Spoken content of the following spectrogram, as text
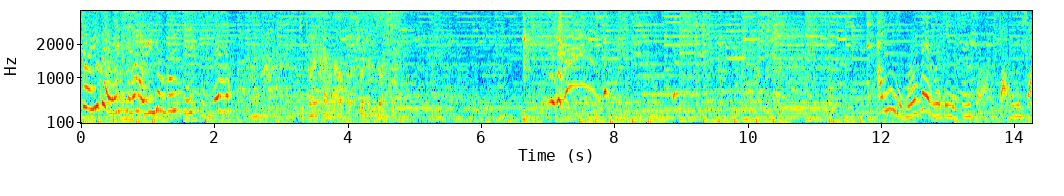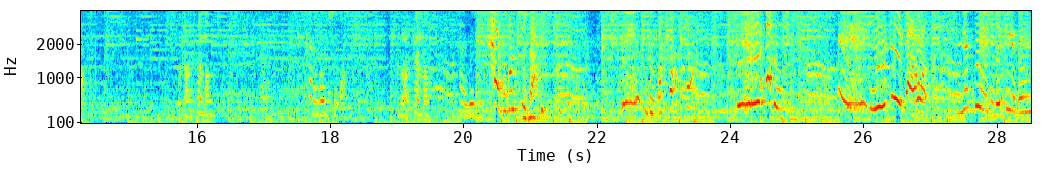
终于会有人觉得我是用功学习的。这工人太不靠谱了，说什么都信。女朋友会不会跟你分手啊？你长这么帅，我长得帅吗？看得过去的，我长得帅吗？看得过去，看得过去的。你妈！你是最想我直接对你的这个东西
